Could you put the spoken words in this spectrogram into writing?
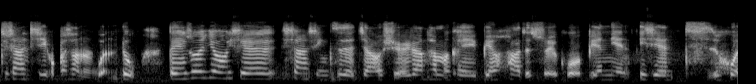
就像西瓜上的纹路，等于说用一些象形字的教学，让他们可以。边画着水果边念一些词汇，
